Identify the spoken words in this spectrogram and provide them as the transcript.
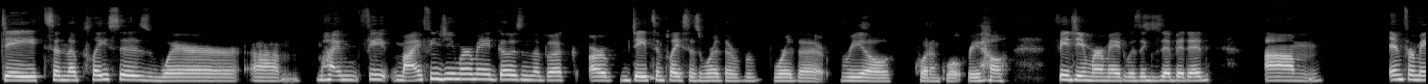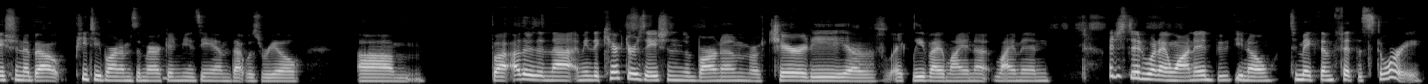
dates and the places where um, my my Fiji mermaid goes in the book are dates and places where the where the real quote unquote real Fiji mermaid was exhibited. Um, information about P.T. Barnum's American Museum that was real. Um, but other than that, I mean, the characterizations of Barnum, of Charity, of like Levi Lyman, I just did what I wanted, you know, to make them fit the story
